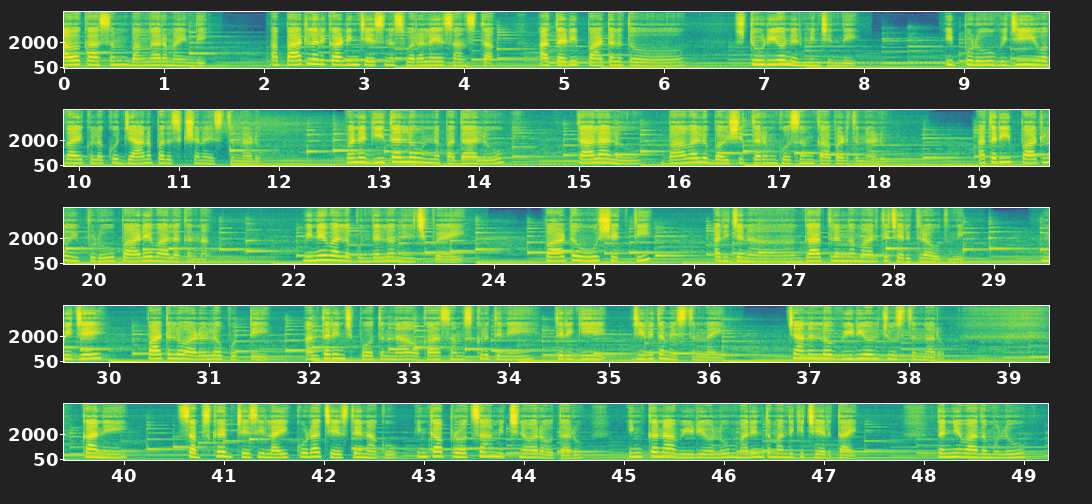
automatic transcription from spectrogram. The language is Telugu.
అవకాశం బంగారమైంది. ఆ పాటల రికార్డింగ్ చేసిన స్వరలయ సంస్థ అతడి పాటలతో స్టూడియో నిర్మించింది. ఇప్పుడు విజయ్ యువగాయకులకు జానపద శిక్షణ ఇస్తున్నాడు. మన గీతాల్లో ఉన్న పదాలు తాళాలు భావాలు భవిష్యత్ తరం కోసం కాపాడుతున్నాడు. అతడి పాటలు ఇప్పుడు పాడే వాళ్ళకన్నా వినే వాళ్ళ గుండెల్లో నిలిచిపోయాయి. పాట ఓ శక్తి అది జన గాత్రంగా మారితే చరిత్ర అవుతుంది. విజయ్ పాటలు అడవిలో పుట్టి అంతరించిపోతున్న ఒక సంస్కృతిని తిరిగి జీవితం ఇస్తున్నాయి ఛానల్లో వీడియోలు చూస్తున్నారు. కానీ సబ్స్క్రైబ్ చేసి లైక్ కూడా చేస్తే నాకు ఇంకా ప్రోత్సాహం ఇచ్చినవారు అవుతారు ఇంకా నా వీడియోలు మరింత మందికి చేరుతాయి. ధన్యవాదములు.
